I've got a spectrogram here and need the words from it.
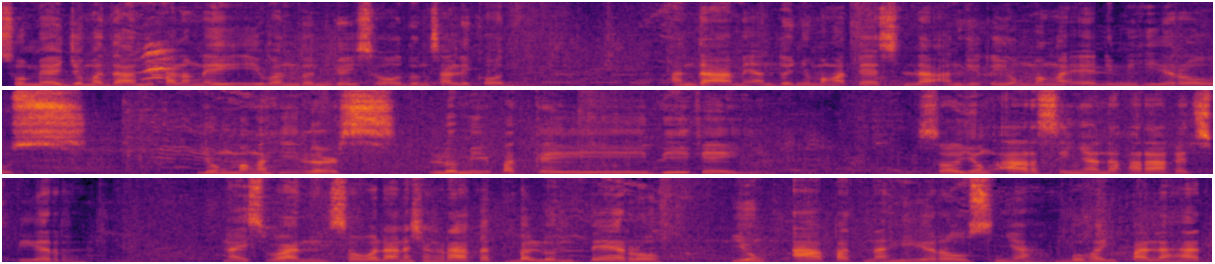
So medyo madami palang naiiwan dun guys, oh, dun sa likod. Ang dami, andun yung mga Tesla, andito yung mga enemy heroes. Yung mga healers, lumipat kay BK. So yung RC niya naka-rocket spear. Nice one. So wala na siyang rocket balloon pero yung apat na heroes niya buhay pa lahat.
